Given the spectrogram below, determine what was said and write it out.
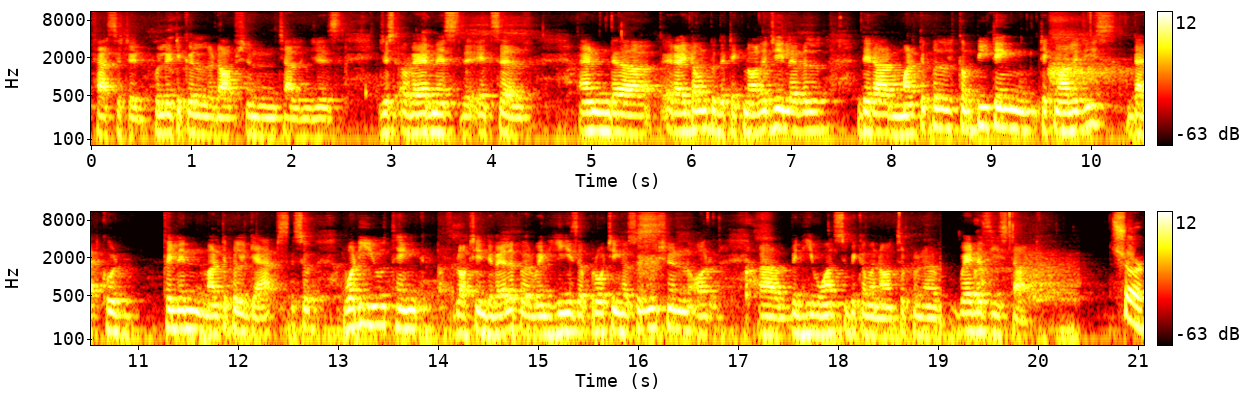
faceted political adoption challenges, just awareness itself. And uh, right down to the technology level, there are multiple competing technologies that could fill in multiple gaps. So, what do you think blockchain developer when he is approaching a solution or uh, when he wants to become an entrepreneur? Where does he start? Sure.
